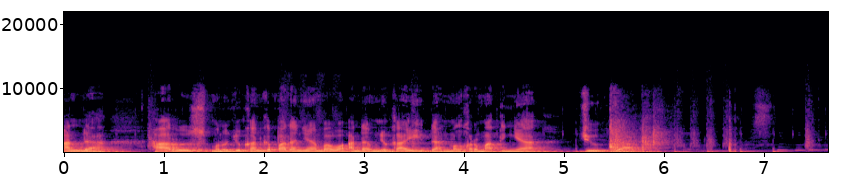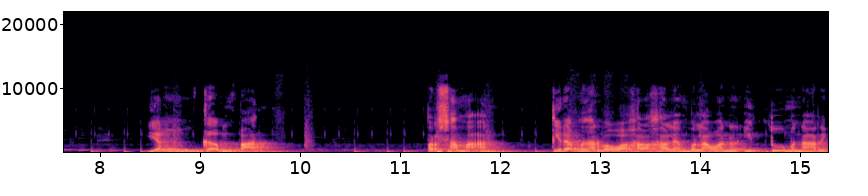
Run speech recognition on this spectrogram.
Anda harus menunjukkan kepadanya bahwa Anda menyukai dan menghormatinya juga. Yang keempat, persamaan. Tidak benar bahwa hal-hal yang berlawanan itu menarik.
